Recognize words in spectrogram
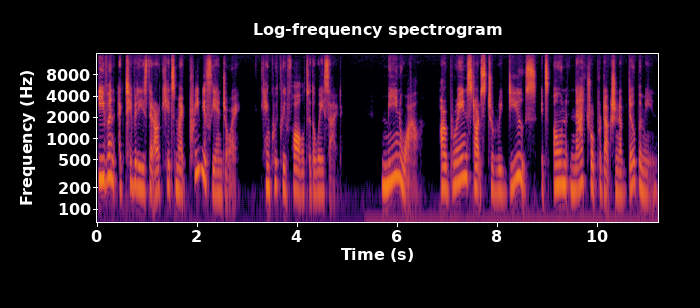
Even activities that our kids might previously enjoy can quickly fall to the wayside. Meanwhile, our brain starts to reduce its own natural production of dopamine,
